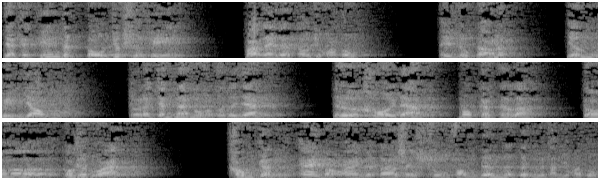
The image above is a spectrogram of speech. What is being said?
Và cái kiến thức tổ chức sự kiện và ở đây là tổ chức khóa tu thì lúc đó đó những nguyện vọng gọi là chánh đáng của phật tử tại gia được hồi đáp một cách đó là có có kết quả. Không cần ai bảo ai người ta sẽ xung phong đến từng người tham dự khóa tu.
